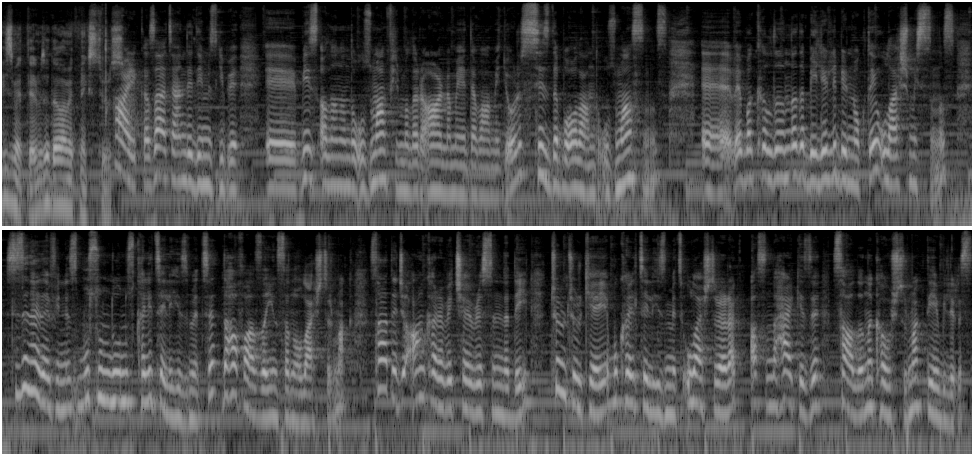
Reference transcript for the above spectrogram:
hizmetlerimize devam etmek istiyoruz. Harika. Zaten dediğimiz gibi e, biz alanında uzman firmaları ağırlamaya devam ediyoruz. Siz de bu alanda uzmansınız. E, ve bakıldığında da belirli bir noktaya ulaşmışsınız. Sizin hedefiniz bu sunduğunuz kaliteli hizmeti daha fazla insana ulaştırmak. Sadece Ankara ve çevresinde değil, tüm Türkiye'ye bu kaliteli hizmeti ulaştırarak aslında herkesi sağlığına kavuşturmak diyebiliriz.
